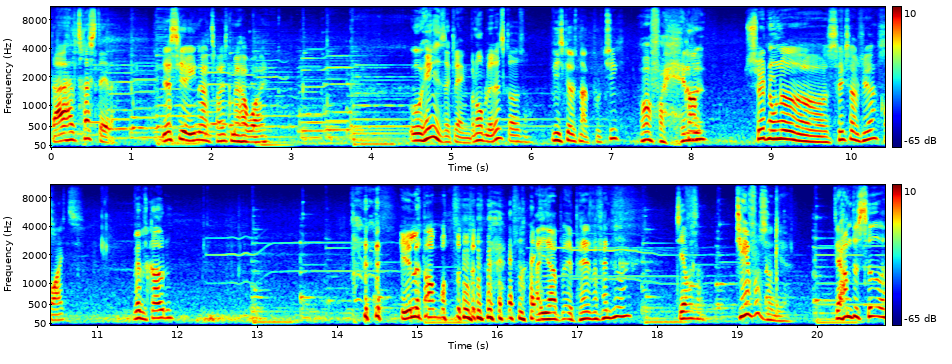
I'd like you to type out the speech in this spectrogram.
Der er 50 stater. Jeg siger 51 med Hawaii. Uafhængighedserklæringen, hvornår blev den skrevet så? Vi skal jo snakke politik. Åh, oh, for helvede. 1776? Korrekt. Hvem skrev den? Ellehammer. Ej, jeg, pas, hvad fanden hedder han? Jefferson. Jefferson, ja. Det er ham, der sidder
